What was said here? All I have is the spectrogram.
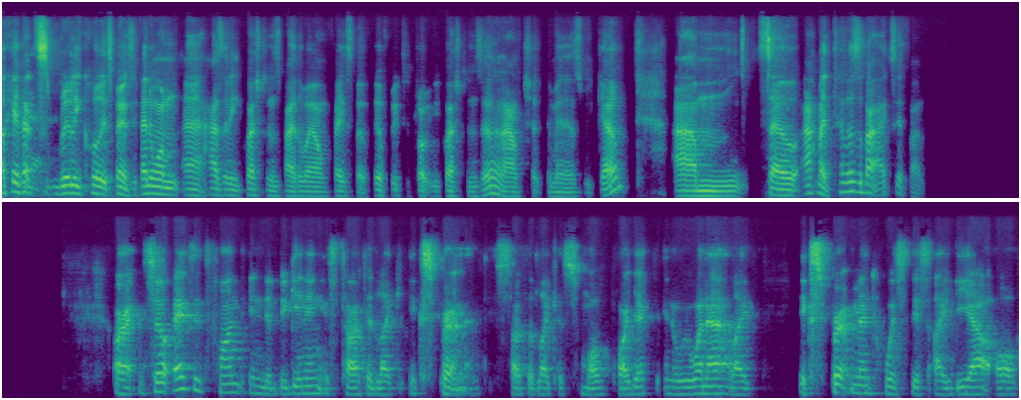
Okay, that's yeah. really cool experience. If anyone uh, has any questions, by the way, on Facebook, feel free to drop your questions in and I'll check them in as we go. Um, so, Ahmed, tell us about Exit Fund. All right, so Exit Fund in the beginning, started like experiment. It started like a small project, and we wanna like experiment with this idea of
